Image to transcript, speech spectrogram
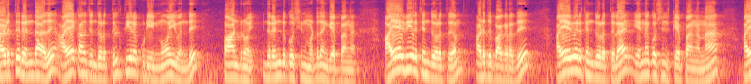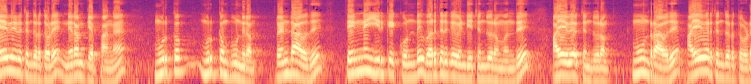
அடுத்து ரெண்டாவது அயக்காந்த செந்தூரத்தில் தீரக்கூடிய நோய் வந்து பாண்டு நோய் இந்த ரெண்டு கொஸ்டின் மட்டும் தான் கேட்பாங்க. அயவீர செந்தூரத்தை அடுத்து பார்க்குறது அயவீர செந்தூரத்தில் என்ன கொஸ்டின்ஸ் கேட்பாங்கன்னா அயவீர செந்தூரத்தோடைய நிறம் கேட்பாங்க. முறுக்கம் முறுக்கம் பூ நிறம். ரெண்டாவது தென்னை ஈர்க்கை கொண்டு வறுத்தெடுக்க வேண்டிய செந்தூரம் வந்து அயவேர் செந்தூரம். மூன்றாவது அயவேர் செந்தூரத்தோட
